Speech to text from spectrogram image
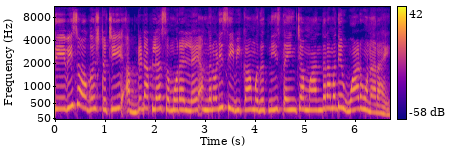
तेवीस ऑगस्टची अपडेट आपल्यासमोर आलेलं आहे. अंगणवाडी सेविका मदतनीस ताईंच्या मानधनामध्ये वाढ होणार आहे.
